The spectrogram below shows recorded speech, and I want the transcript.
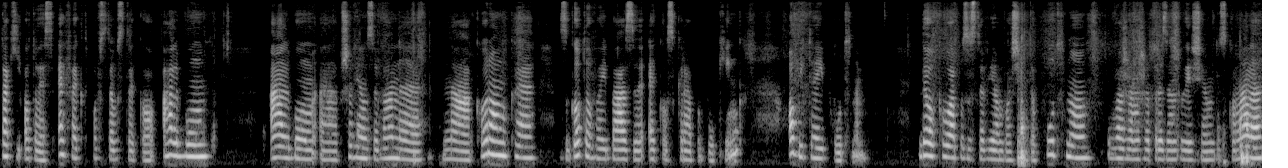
taki oto jest efekt. Powstał z tego album. Album e, przewiązywany na koronkę z gotowej bazy Eco Scrapbooking, obitej płótnem. Dookoła pozostawiłam właśnie to płótno. Uważam, że prezentuje się doskonale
